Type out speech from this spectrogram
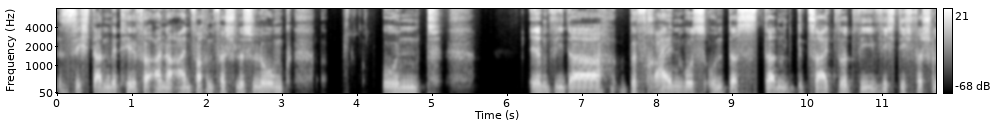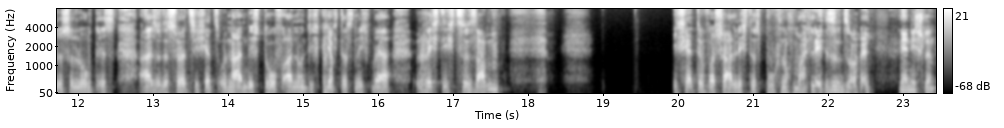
sich dann mit Hilfe einer einfachen Verschlüsselung und irgendwie da befreien muss und dass dann gezeigt wird, wie wichtig Verschlüsselung ist. Also das hört sich jetzt unheimlich doof an und ich kriege ja. das nicht mehr richtig zusammen. Ich hätte wahrscheinlich das Buch noch mal lesen sollen. Ja, nicht schlimm.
